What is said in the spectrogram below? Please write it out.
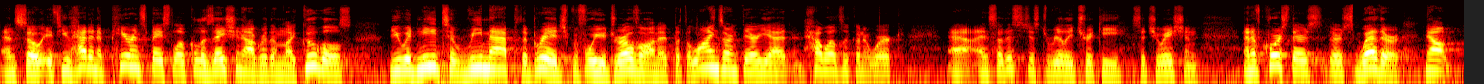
And so if you had an appearance-based localization algorithm like Google's, you would need to remap the bridge before you drove on it, but the lines aren't there yet, and how well is it going to work? Uh, and so this is just a really tricky situation. And of course, there's, there's weather. Now,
